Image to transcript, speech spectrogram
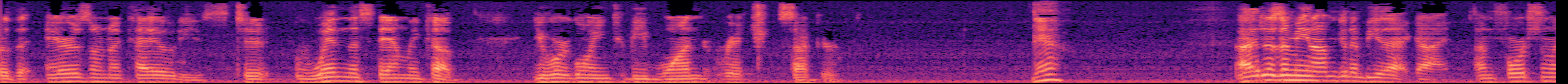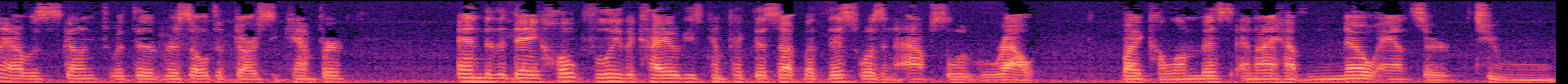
for the Arizona Coyotes to win the Stanley Cup, you are going to be one rich sucker. Yeah. Uh, that doesn't mean I'm going to be that guy. Unfortunately, I was skunked with the result of Darcy Kuemper. End of the day, hopefully the Coyotes can pick this up, but this was an absolute rout by Columbus, and I have no answer to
